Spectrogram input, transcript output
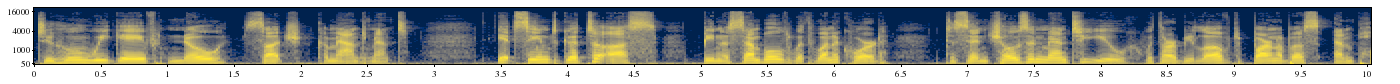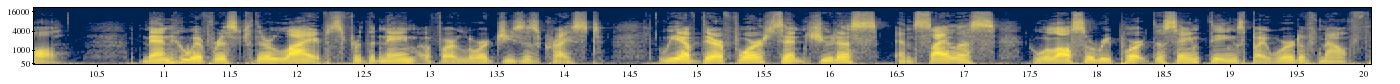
to whom we gave no such commandment. It seemed good to us, being assembled with one accord, to send chosen men to you with our beloved Barnabas and Paul, men who have risked their lives for the name of our Lord Jesus Christ. We have therefore sent Judas and Silas, who will also report the same things by word of mouth.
